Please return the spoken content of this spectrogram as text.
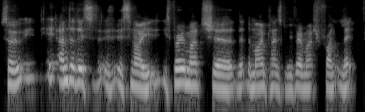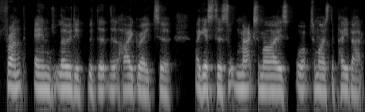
So it, under this, this scenario, it's very much uh, that the mine plans can be very much front le- front end loaded with the, the high grade to, I guess, to sort of maximize or optimize the payback.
